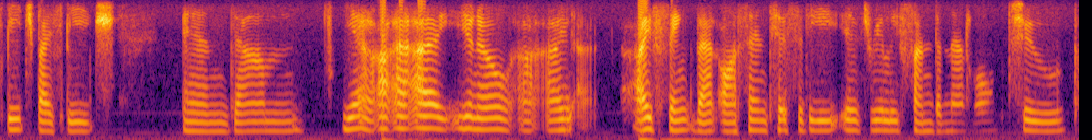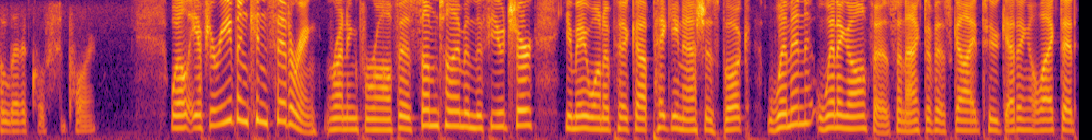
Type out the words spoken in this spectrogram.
speech by speech, and um, yeah, I, I you know I I think that authenticity is really fundamental to political support. Well, if you're even considering running for office sometime in the future, you may want to pick up Peggy Nash's book, Women Winning Office An Activist Guide to Getting Elected.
